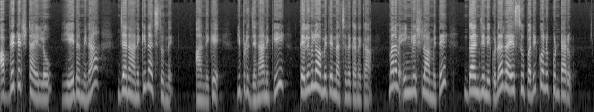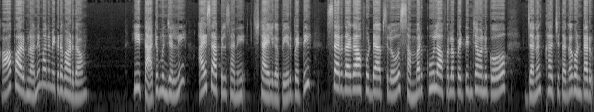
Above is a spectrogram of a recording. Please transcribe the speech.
అప్డేటెడ్ స్టైల్లో ఏదమ్మినా జనానికి నచ్చుతుంది. అందుకే ఇప్పుడు జనానికి తెలుగులో అమ్మితే నచ్చదు కనుక మనం ఇంగ్లీష్లో అమ్మితే గంజిని కూడా రైస్ సూప్ అని కొనుక్కుంటారు. ఆ ఫార్ములాని మనం ఇక్కడ వాడదాం. ఈ తాటి ముంజల్ని ఐస్ యాపిల్స్ అని స్టైల్గా పేరు పెట్టి సరదాగా ఆ ఫుడ్ యాప్స్లో సమ్మర్ కూల్ ఆఫర్లో పెట్టించామనుకో జనం ఖచ్చితంగా కొంటారు.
